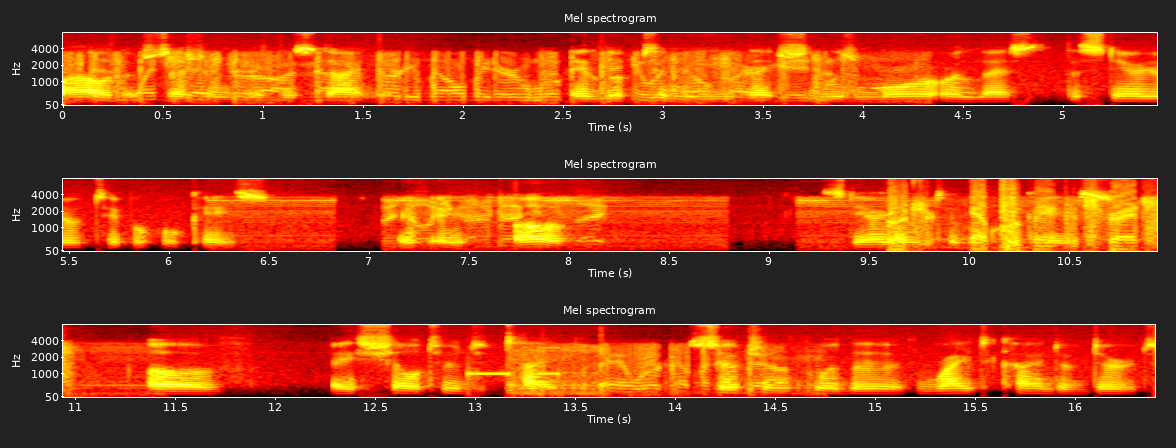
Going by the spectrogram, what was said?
mild obsession with this diner. It looked to me that she was more or less the stereotypical case, if a, of stereotypical case of a sheltered type searching for the right kind of dirt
